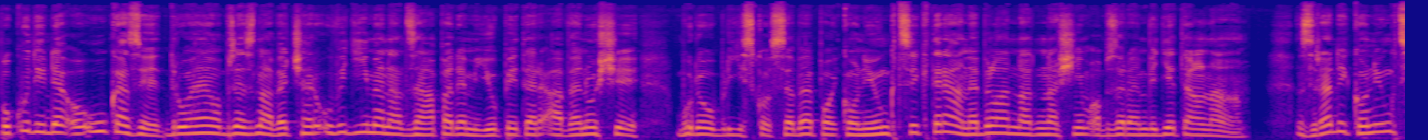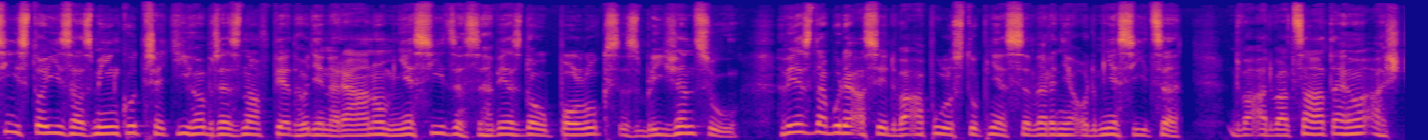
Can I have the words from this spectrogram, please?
Pokud jde o úkazy, 2. března večer uvidíme nad západem Jupiter a Venuši. Budou blízko sebe po konjunkci, která nebyla nad naším obzorem viditelná. Z rady konjunkcí stojí za zmínku 3. března v 5 hodin ráno měsíc s hvězdou Pollux z blíženců. Hvězda bude asi 2,5 stupně severně od měsíce. 22. až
